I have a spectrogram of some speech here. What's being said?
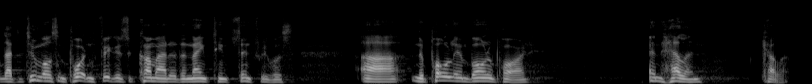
that the two most important figures to come out of the 19th century was uh, Napoleon Bonaparte and Helen Keller.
